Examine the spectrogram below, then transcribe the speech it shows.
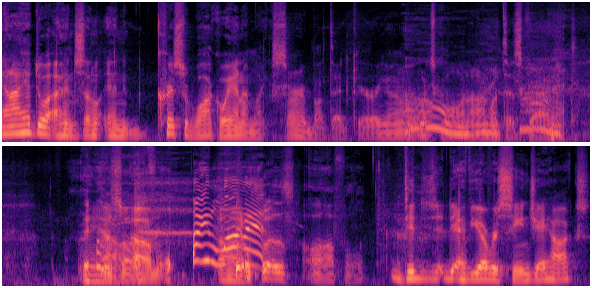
And I had to, and, so, and Chris would walk away, and I'm like, "Sorry about that, Gary. I don't know what's going on with this guy." It Yeah, was um, awful. I love it it. was awful. Did you- have you ever seen Jayhawks?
